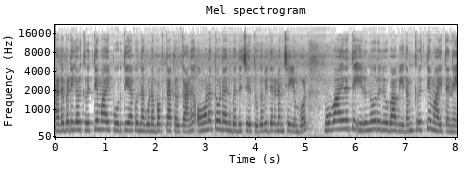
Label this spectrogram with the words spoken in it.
നടപടികൾ കൃത്യമായി പൂർത്തിയാക്കുന്ന ഗുണഭോക്താക്കൾക്കാണ് ഓണത്തോടനുബന്ധിച്ച് തുക വിതരണം ചെയ്യുമ്പോൾ മൂവായിരത്തി ഇരുന്നൂറ് രൂപ വീതം കൃത്യമായി തന്നെ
